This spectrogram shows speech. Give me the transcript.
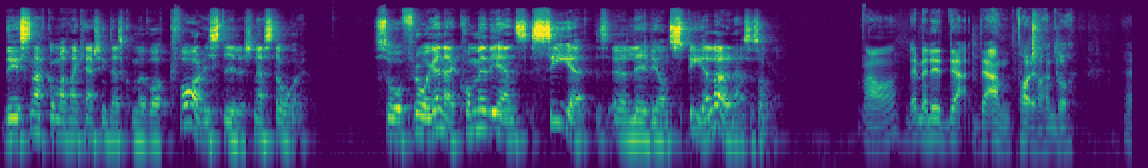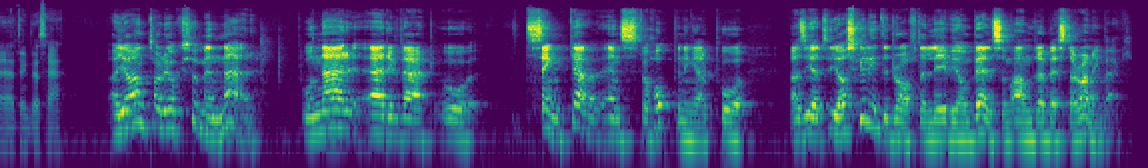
Det är snack om att han kanske inte ens kommer vara kvar i Steelers nästa år. Så frågan är, kommer vi ens se eh, Le'Veon spela den här säsongen? Ja, det, men det, det, det antar jag ändå. Eh, tänkte jag säga. Ja, jag antar det också, men när? Och när är det värt att sänka ens förhoppningar på... Alltså jag, jag skulle inte drafta Le'Veon Bell som andra bästa running back.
